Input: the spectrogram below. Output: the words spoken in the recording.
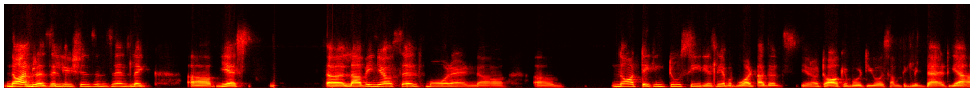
non-resolutions in the sense like uh, yes, uh, loving yourself more and uh, um, not taking too seriously about what others you know talk about you or something like that. Yeah,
